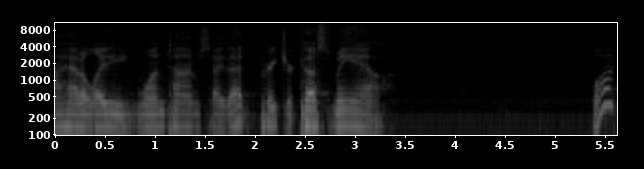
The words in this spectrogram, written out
I had a lady one time say that preacher cussed me out. What?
